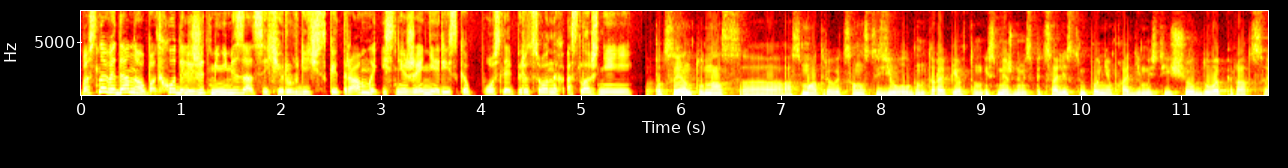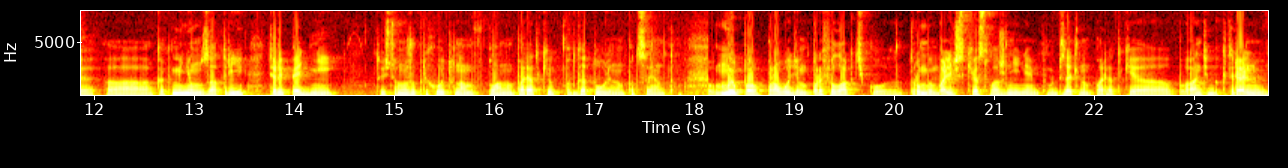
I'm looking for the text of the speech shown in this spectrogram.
В основе данного подхода лежит минимизация хирургической травмы и снижение риска послеоперационных осложнений. Пациент у нас э, осматривается анестезиологом, терапевтом и смежными специалистами по необходимости еще до операции э, как минимум за 3-5 дней. То есть он уже приходит к нам в плановом порядке подготовленным пациентом. Мы проводим профилактику тромбоэмболических осложнений в обязательном порядке, э, антибактериальную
